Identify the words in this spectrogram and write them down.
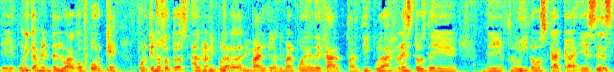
Eh, únicamente lo hago porque porque nosotros al manipular al animal, el animal puede dejar partículas, restos de de fluidos, caca, heces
